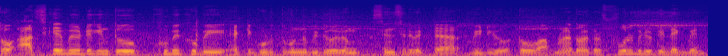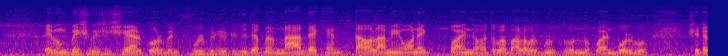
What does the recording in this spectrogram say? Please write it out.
তো আজকের ভিডিওটি কিন্তু খুবই খুবই একটি গুরুত্বপূর্ণ ভিডিও এবং সেন্সিটিভ একটা ভিডিও। তো আপনারা দয়া করে ফুল ভিডিওটি দেখবেন এবং বেশি বেশি শেয়ার করবেন। ফুল ভিডিওটি যদি আপনারা না দেখেন, তাহলে আমি অনেক পয়েন্ট হয়তো বা ভালো ভালো গুরুত্বপূর্ণ পয়েন্ট বলব। সেটা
